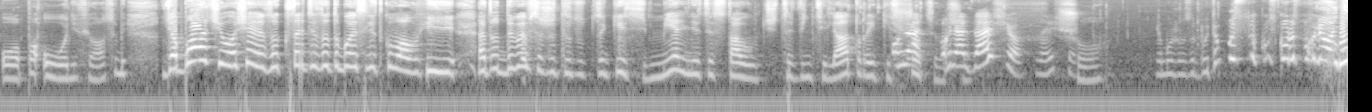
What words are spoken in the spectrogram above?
опа, о, ніфіга собі. Я бачив, а ще я, за- кстати, за тобою слідкував. Гі. А тут дивився, що ти тут якісь мельниці ставив, чи це вентилятори якісь. Що це? вообще? знаєш що? Знаєш що? Що? Я можу зробити ось таку скорость поглянь.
